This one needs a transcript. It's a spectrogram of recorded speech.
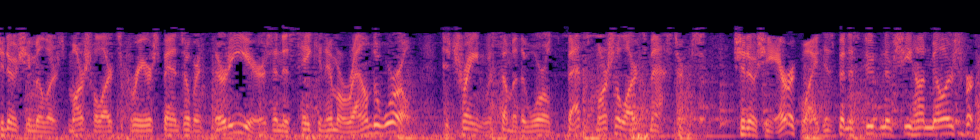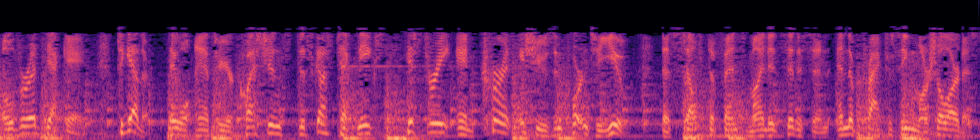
Shidoshi Miller's martial arts career spans over 30 years and has taken him around the world to train with some of the world's best martial arts masters. Shidoshi Eric White has been a student of Shihan Miller's for over a decade. Together, they will answer your questions, discuss techniques, history, and current issues important to you, the self-defense minded citizen and the practicing martial artist.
